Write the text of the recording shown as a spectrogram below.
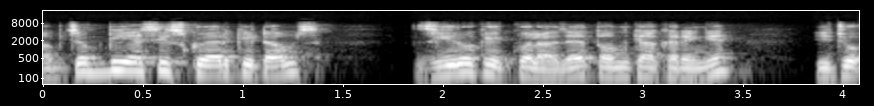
अब जब भी ऐसी स्क्वायर की टर्म्स ज़ीरो के इक्वल आ जाए तो हम क्या करेंगे? ये जो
